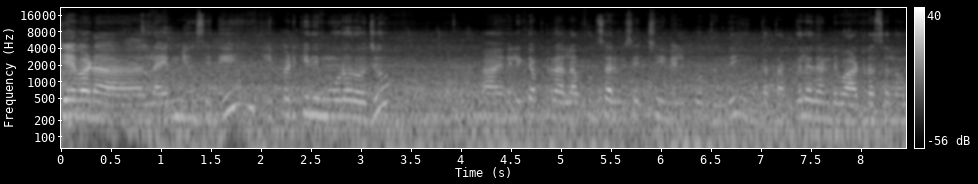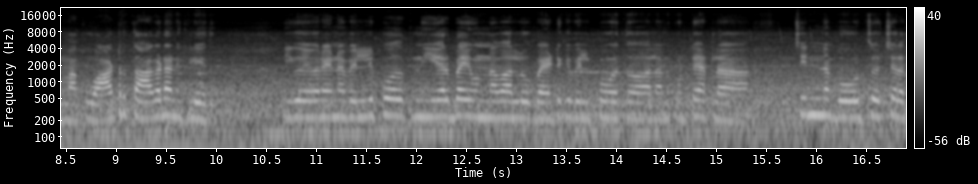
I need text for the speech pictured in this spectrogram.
విజయవాడ లైవ్ న్యూస్ ఇది. ఇప్పటికి ఇది మూడో రోజు. హెలికాప్టర్ అలా ఫుడ్ సర్వీస్ ఇచ్చి వెళ్ళిపోతుంది. ఇంకా తగ్గలేదండి వాటర్ అసలు. మాకు వాటర్ తాగడానికి లేదు. ఇక ఎవరైనా వెళ్ళిపో నియర్ బై ఉన్న వాళ్ళు బయటకు వెళ్ళిపోవాలనుకుంటే అట్లా చిన్న బోట్స్ వచ్చి అలా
